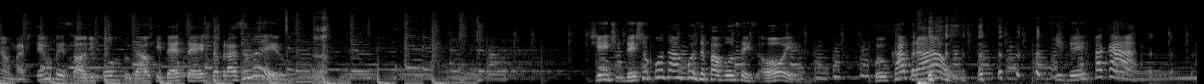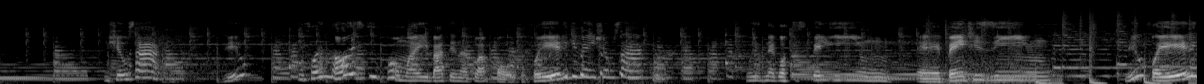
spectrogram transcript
não, mas tem um pessoal de Portugal que detesta brasileiro. Gente, deixa eu contar uma coisa pra vocês. Olha, foi o Cabral que veio pra cá. Encheu o saco, viu? Não foi nós que fomos aí bater na tua porta. Foi ele que veio encher o saco. Um negócio de espelhinho, é, pentezinho. Viu? Foi ele,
